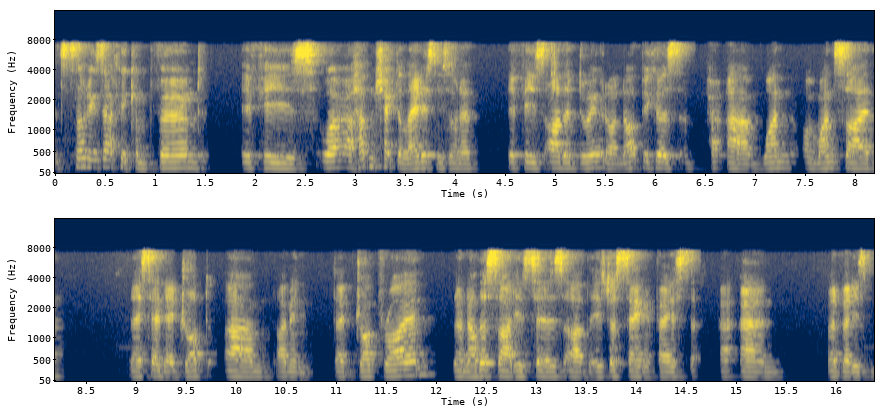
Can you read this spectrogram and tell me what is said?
it's not exactly confirmed if he's. Well, I haven't checked the latest news on it. If he's either doing it or not, because um, one on one side they say they dropped. Um, I mean, they dropped Rian. On another side, he says uh, he's just saving face, uh, and but but he's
